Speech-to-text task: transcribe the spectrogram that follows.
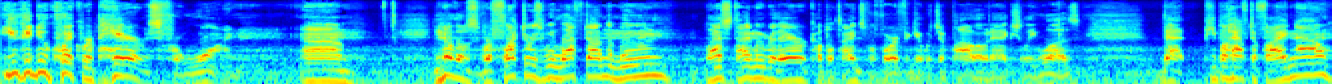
You could do quick repairs, for one. Um, you know those reflectors we left on the moon? Last time we were there, a couple times before, I forget which Apollo it actually was, that people have to find now,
